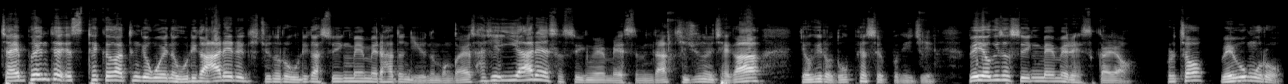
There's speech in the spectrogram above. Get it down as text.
자, FNS 테크 같은 경우에는 우리가 아래를 기준으로 우리가 스윙 매매를 하던 이유는 뭔가요? 사실 이 아래에서 스윙 매매했습니다. 기준을 제가 여기로 높였을 뿐이지. 왜 여기서 스윙 매매를 했을까요? 그렇죠? 외봉으로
